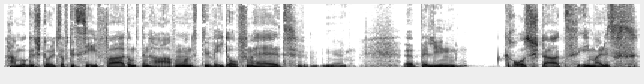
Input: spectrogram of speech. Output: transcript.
Hamburg ist stolz auf die Seefahrt und den Hafen und die Weltoffenheit. Äh, Berlin, Großstadt, ehemaliges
